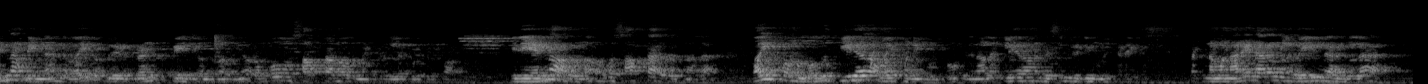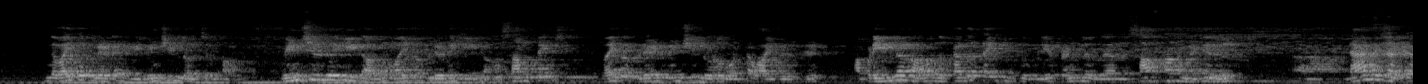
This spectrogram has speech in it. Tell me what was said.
என்ன அப்படின்னா இந்த வைப்பர் பிளேட் ஃப்ரண்ட் பேஜ் வந்து பார்த்தீங்கன்னா ரொம்பவும் சாஃப்டான ஒரு மெட்டீரியலில் கொடுத்துருப்பாங்க. இது என்ன ஆகும்னா ரொம்ப சாஃப்டாக இருக்கிறதுனால வைப் பண்ணும்போது கிளியராக வைப் பண்ணி கொடுக்கும். இதனால கிளியரான விசிபிலிட்டி உங்களுக்கு கிடைக்கும். பட் நம்ம நிறைய நேரங்களில் வெயில் நேரங்களில் இந்த வைப்பர் பிளேடை விண்ட்ஷீல்டில் வச்சுருப்பாங்க. விண்ட்ஷீல்டு ஹீட் ஆகும் வைப்பர் பிளேடு ஹீட் ஆகும். சம்டைம்ஸ் வைப்பர் பிளேடு விண்ட்ஷீல்டோட ஒட்ட வாய்ப்பு இருக்குது அப்படி இல்லைனாலும் அந்த ஃபெதர் டைப் இருக்கக்கூடிய ஃப்ரண்டில் இருக்கிற அந்த சாஃப்டான மெட்டீரியல் டேமேஜ் ஆக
